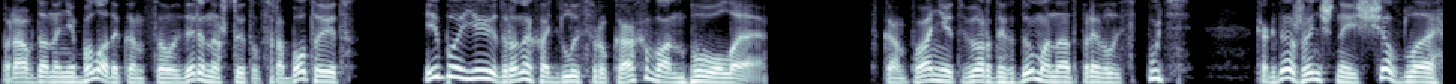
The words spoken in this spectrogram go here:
Правда, она не была до конца уверена, что это сработает, ибо её ядро находилось в руках Ван Буэлэ. В компании Твёрдых Дум она отправилась в путь. Когда женщина исчезла,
